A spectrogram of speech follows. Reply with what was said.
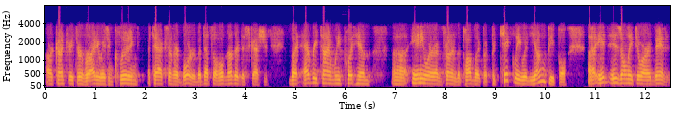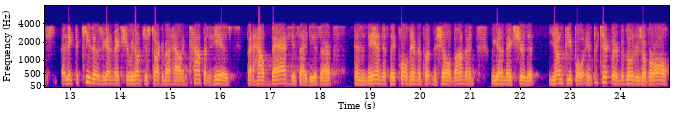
our country through a variety of ways, including attacks on our border. But that's a whole nother discussion. But every time we put him uh, anywhere in front of the public, but particularly with young people, uh, it is only to our advantage. I think the key, though, is we got to make sure we don't just talk about how incompetent he is, but how bad his ideas are. Because in the end, if they pull him and put Michelle Obama in, we got to make sure that young people in particular, but voters overall,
